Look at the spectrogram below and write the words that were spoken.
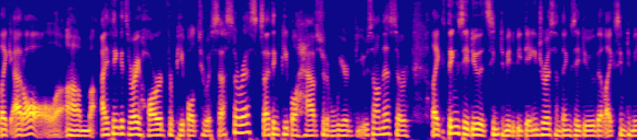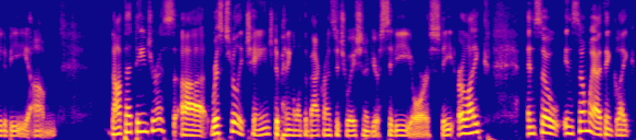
like at all. Um, I think it's very hard for people to assess the risks. I think people have sort of weird views on this or like things they do that seem to me to be dangerous and things they do that like seem to me to be, um, not that dangerous. Uh, risks really change depending on what the background situation of your city or state are like. And so in some way, I think like,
